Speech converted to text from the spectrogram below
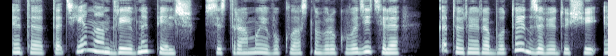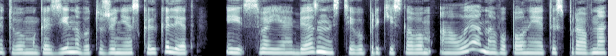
— это Татьяна Андреевна Пельш, сестра моего классного руководителя, которая работает заведующей этого магазина вот уже несколько лет, и свои обязанности, вопреки словам Аллы, она выполняет исправно.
